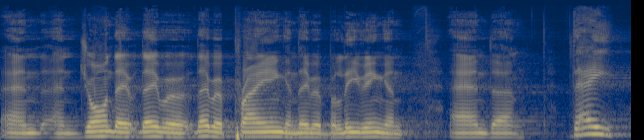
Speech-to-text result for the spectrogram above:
and, and John, they, they, were, they were praying and they were believing and, and uh, they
